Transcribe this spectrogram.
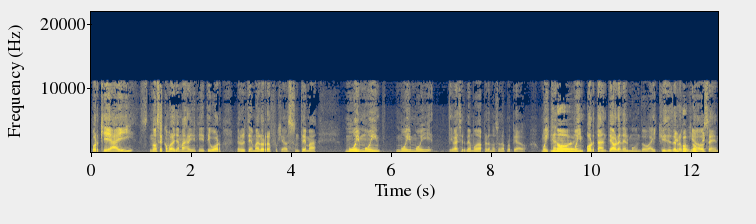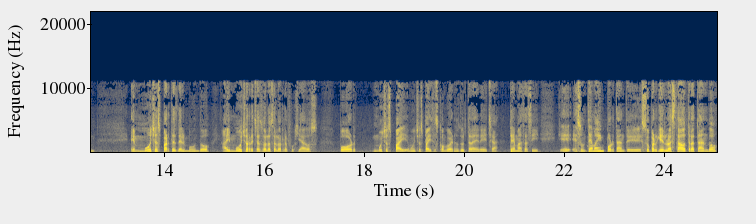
porque ahí no sé cómo lo llaman en Infinity War, pero el tema de los refugiados es un tema muy muy muy muy iba a decir de moda, pero no son apropiado. Muy, muy importante ahora en el mundo. Hay crisis de refugiados en, en muchas partes del mundo. Hay mucho rechazo a los, a los refugiados por muchos, muchos países con gobiernos de ultraderecha, temas así. Eh, es un tema importante. Supergear lo ha estado tratando,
